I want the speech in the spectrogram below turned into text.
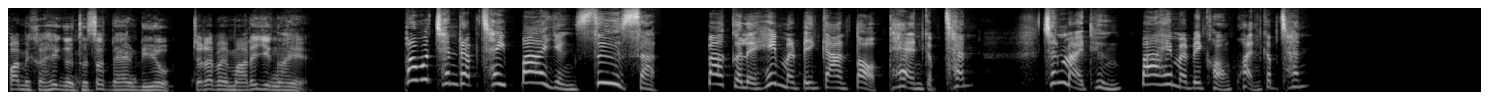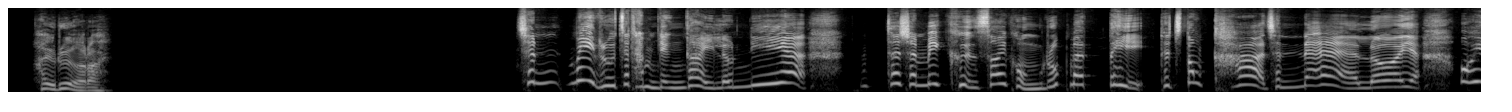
ป้าไม่เคยให้เงินเธอสักแดงเดียว จะได้ไปมาได้ยังไงอะเพราะว่าฉันรับใช้ป้าอย่างซื่อสัตย์ ป้าก็เลยให้มันเป็นการตอบแทนกับฉัน ฉันหมายถึงป้าให้มันเป็นของขวัญกับฉัน ให้เรื่องอะไร ฉันไม่รู้จะทำยังไงแล้วเนี่ย ถ้าฉันไม่คืนสร้อยของรุปมาติ เธอจะต้องฆ่าฉันแน่เลยอะ โอ๊ย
